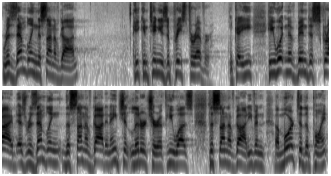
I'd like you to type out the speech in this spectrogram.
resembling the Son of God, he continues a priest forever. Okay, he, he wouldn't have been described as resembling the Son of God in ancient literature if he was the Son of God. Even uh, more to the point,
